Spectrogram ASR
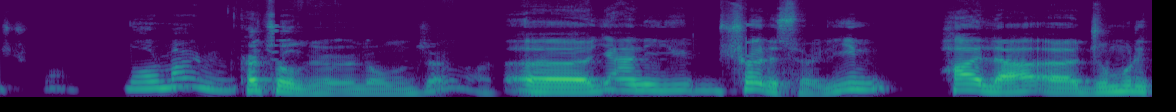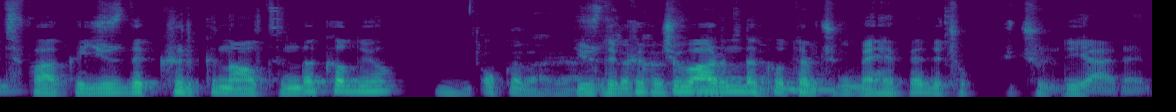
3 puan. Normal mi? Kaç oluyor öyle olunca? Ee, yani şöyle söyleyeyim hala e, Cumhur İttifakı %40'ın altında kalıyor. Hı, o kadar yani. %40 %40'ın civarında kalıyor. Tabii çünkü MHP de çok küçüldü yani.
